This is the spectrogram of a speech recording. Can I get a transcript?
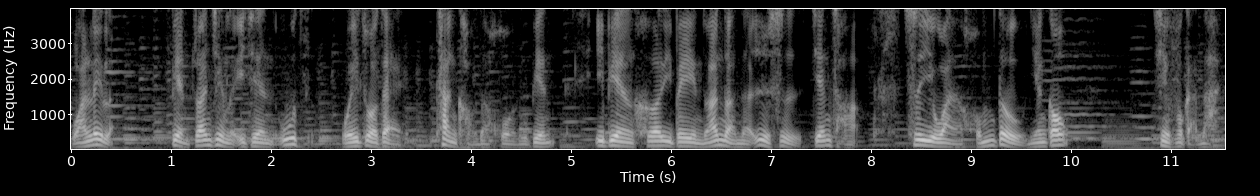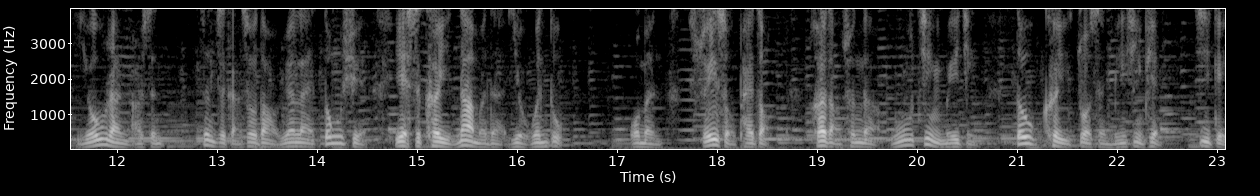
玩累了，便钻进了一间屋子，围坐在炭烤的火炉边，一边喝一杯暖暖的日式煎茶，吃一碗红豆年糕，幸福感呐油然而生，甚至感受到原来冬雪也是可以那么的有温度。我们随手拍照，合掌村的无尽美景。都可以做成明信片寄给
